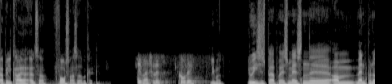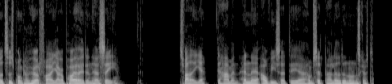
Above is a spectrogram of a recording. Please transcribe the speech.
Erbil Kaja, altså forsvarsadvokat. Det var så lidt. God dag. Lige måde. Louise spørger på sms'en, øh, om man på noget tidspunkt har hørt fra Jakob Højer i den her sag. Svaret er ja, det har man. Han øh, afviser, at det er ham selv, der har lavet den underskrift.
